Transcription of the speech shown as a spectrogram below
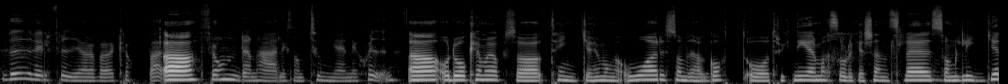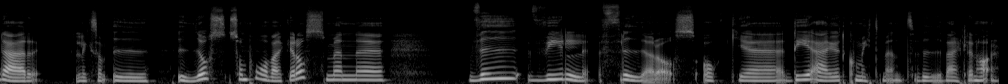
vi vill frigöra våra kroppar Ja, från den här liksom tunga energin. ja, och då kan man ju också tänka hur många år som vi har gått och tryckt ner massa olika känslor som ligger där liksom i, i oss som påverkar oss. Men eh, vi vill frigöra oss och eh, det är ju ett commitment vi verkligen har.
